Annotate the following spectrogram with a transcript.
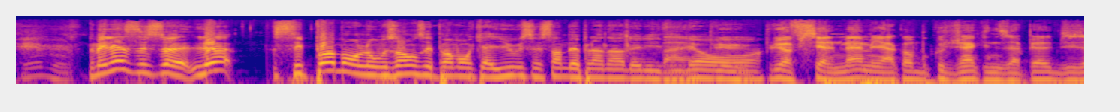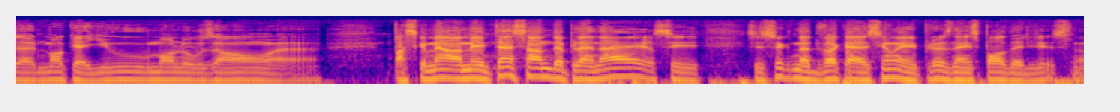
Mais là, c'est ça. Là, c'est pas mon Lauson, c'est pas mon caillou, c'est le Centre de plein air de Lévis. Ben, Là, plus, on- plus officiellement, mais il y a encore beaucoup de gens qui nous appellent, disent euh, Mont-Caillou, Mont-Lauzon. euh, parce que mais en même temps, centre de plein air, c'est c'est sûr que notre vocation est plus dans les sports de liste, là,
